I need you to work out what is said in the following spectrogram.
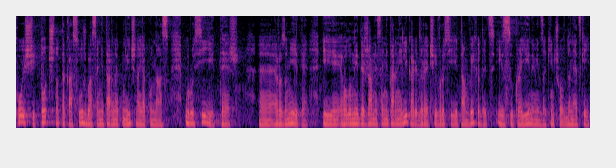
Польщі точно така служба санітарно-економічна, як у нас. У Росії теж. Розумієте, і головний державний санітарний лікар, до речі, в Росії там виходець із України. Він закінчував Донецький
